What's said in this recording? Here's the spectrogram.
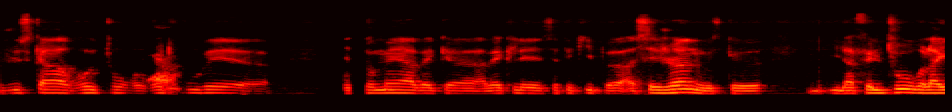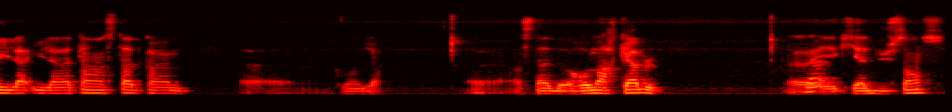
jusqu'à retour, retrouver les sommets avec, avec les, cette équipe assez jeune ou est-ce qu'il a fait le tour Là, il a, il a atteint un stade quand même, comment dire, un stade remarquable bah. et qui a du sens.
